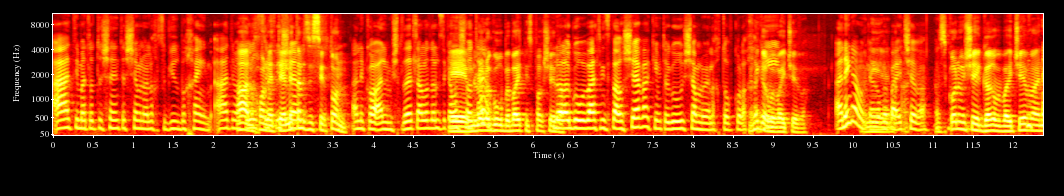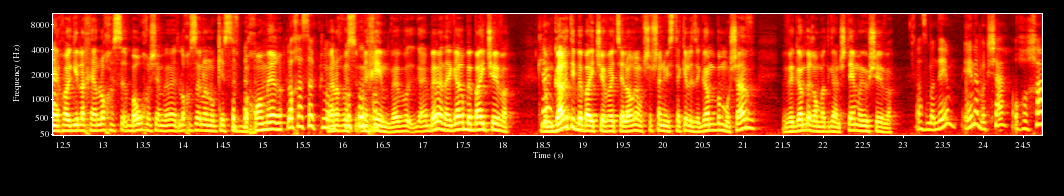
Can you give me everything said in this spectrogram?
את, אם את לא תשני את השם, לא הולך זוגיות בחיים. את, אם את אה, לא נכון, את העלית על זה סרטון. אני אני משתדלת לעלות על זה כמה אה, שיותר. לא לגור בבית מספר 7. לא לגור בבית מספר 7, כי אם תגורו שם לא יהיה לך טוב כל החיים. אני גר בבית 7. אני גם אני- גרה בבית 7. אז כל מי שגר בבית 7, אני יכול להגיד לכם, לא חסר, ברוך השם, באמת, לא חסר לנו כסף בחומר. לא חסר כלום. ואנחנו שמחים, ובאמת, אני גר בבית שבע. כן. גם גרתי בבית שבע אצל ההורים, אני חושב שאני מסתכל על זה גם במושב וגם ברמת גן, שתיהם היו שבע. אז מדהים, הנה בבקשה, הוכחה.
